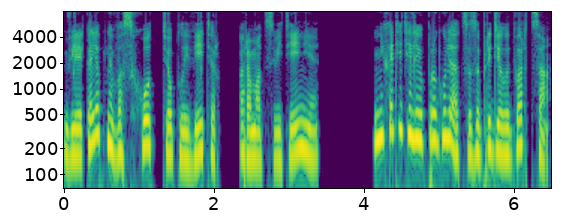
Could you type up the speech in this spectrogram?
Великолепный восход, теплый ветер, аромат цветения. Не хотите ли прогуляться за пределы дворца?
